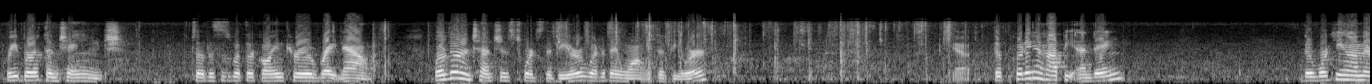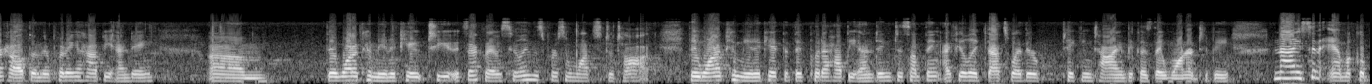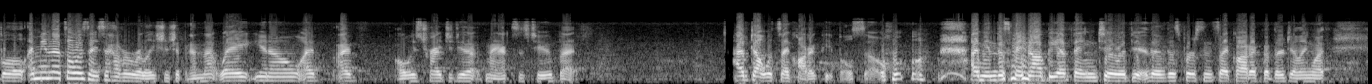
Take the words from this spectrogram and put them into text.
rebirth and change. So this is what they're going through right now. What are their intentions towards the viewer? What do they want with the viewer? Yeah, they're putting a happy ending. They're working on their health and they're putting a happy ending. Um, they want to communicate to you. Exactly. I was feeling this person wants to talk. They want to communicate that they put a happy ending to something. I feel like that's why they're taking time because they want it to be nice and amicable. I mean, that's always nice to have a relationship end that way. You know, I've, I've always tried to do that with my exes too, but I've dealt with psychotic people, so I mean, this may not be a thing too with this person's psychotic that they're dealing with.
